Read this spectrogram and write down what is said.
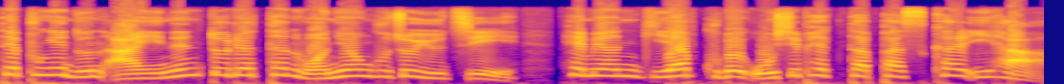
태풍의 눈 아이는 뚜렷한 원형 구조 유지, 해면 기압 950헥타파스칼 이하,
